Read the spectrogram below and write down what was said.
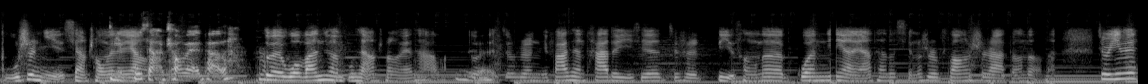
不是你想成为的样子。不想成为他了。对我完全不想成为他了。对，就是你发现他的一些就是底层的观念呀，他的行事方式啊等等的，就是因为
